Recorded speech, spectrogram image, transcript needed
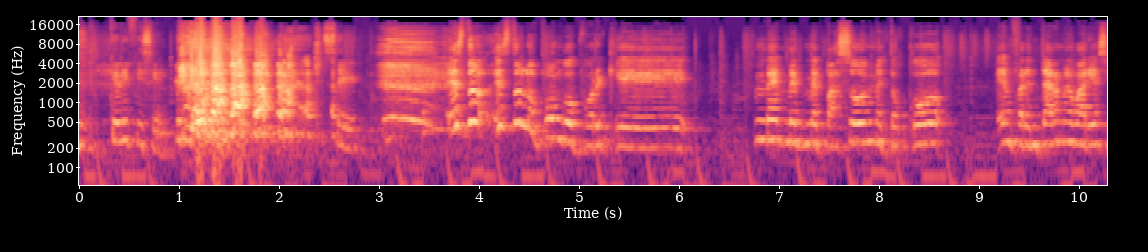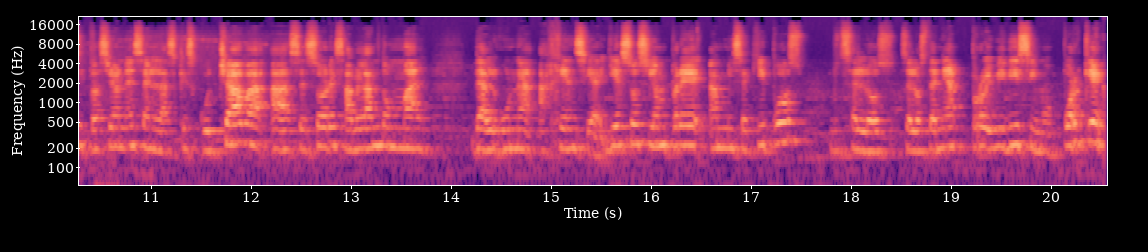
Qué difícil. sí. Esto, esto lo pongo porque me, me, me pasó, me tocó enfrentarme a varias situaciones en las que escuchaba a asesores hablando mal de alguna agencia y eso siempre a mis equipos se los, se los tenía prohibidísimo. ¿Por qué?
